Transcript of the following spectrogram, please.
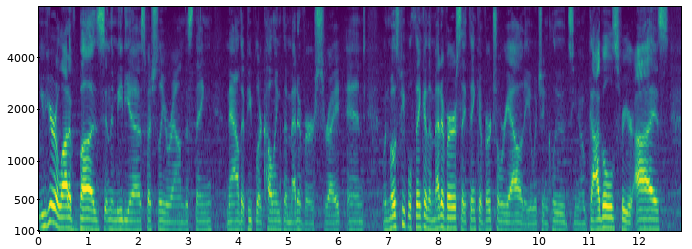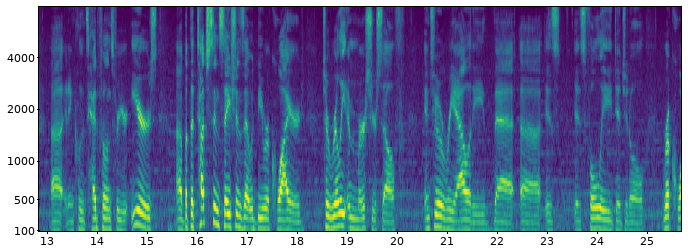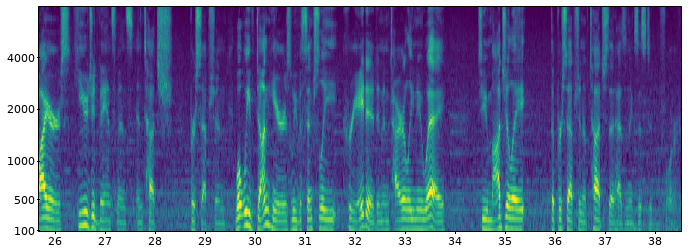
You hear a lot of buzz in the media, especially around this thing now that people are calling the metaverse, right? And when most people think of the metaverse, they think of virtual reality, which includes, you know, goggles for your eyes, uh, it includes headphones for your ears, uh, but the touch sensations that would be required to really immerse yourself into a reality that uh, is is fully digital requires huge advancements in touch perception. What we've done here is we've essentially created an entirely new way to modulate the perception of touch that hasn't existed before.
